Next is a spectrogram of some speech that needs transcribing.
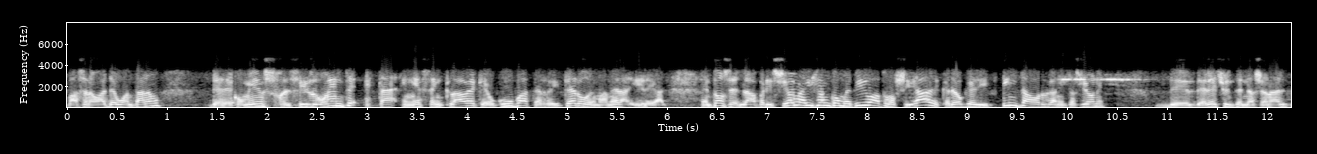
base naval de Guantánamo, desde comienzo del siglo XX está en ese enclave que ocupa, te reitero, de manera ilegal. Entonces, la prisión ahí se han cometido atrocidades, creo que distintas organizaciones del derecho internacional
